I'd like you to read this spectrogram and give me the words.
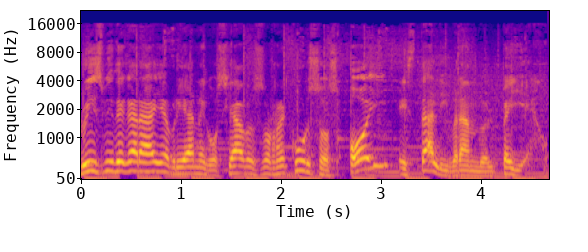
Luis Videgaray habría negociado esos recursos. Hoy está librando el pellejo.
